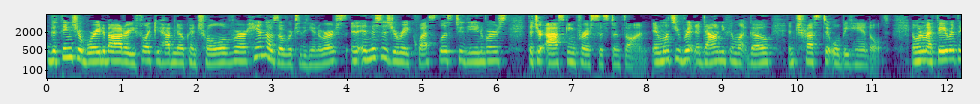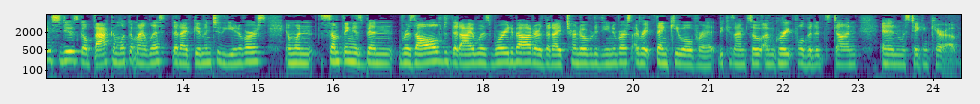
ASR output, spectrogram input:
the things you're worried about or you feel like you have no control over, hand those over to the universe. And, and, this is your request list to the universe that you're asking for assistance on. And once you've written it down, you can let go and trust it will be handled. And one of my favorite things to do is go back and look at my list that I've given to the universe. And when something has been resolved that I was worried about or that I turned over to the universe, I write thank you over it because I'm so, I'm grateful that it's done and was taken care of.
